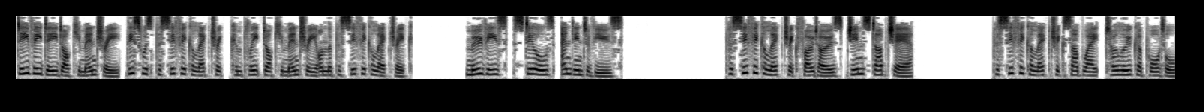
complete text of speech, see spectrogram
DVD documentary, this was Pacific Electric, complete documentary on the Pacific Electric. Movies, stills, and interviews. Pacific Electric photos Jim Stubchaer Pacific Electric Subway, Toluca Portal,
